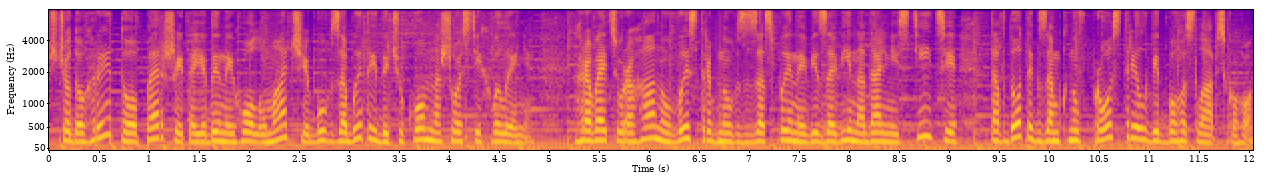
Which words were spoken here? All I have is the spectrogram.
Щодо гри, то перший та єдиний гол у матчі був забитий дичуком на шостій хвилині. Гравець урагану вистрибнув з-за спини візаві на дальній стійці та в дотик замкнув простріл від Богославського.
